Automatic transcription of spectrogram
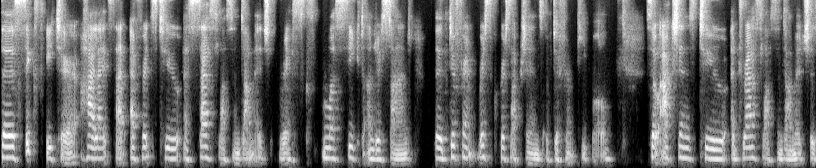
The sixth feature highlights that efforts to assess loss and damage risks must seek to understand the different risk perceptions of different people. So actions to address loss and damage should,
